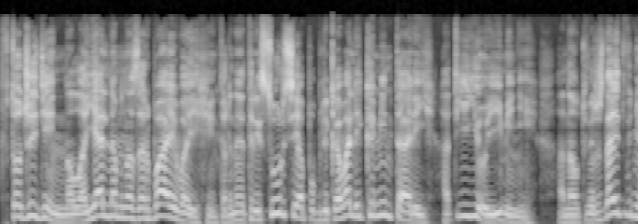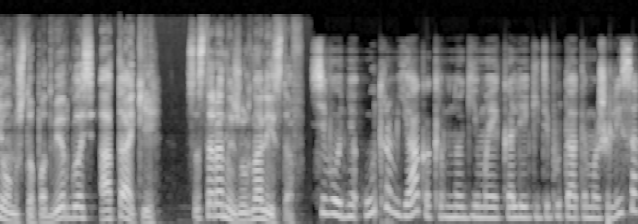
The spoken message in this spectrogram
В тот же день на лояльном Назарбаевой интернет-ресурсе опубликовали комментарий от ее имени. Она утверждает в нем, что подверглась атаке со стороны журналистов. Сегодня утром я, как и многие мои коллеги-депутаты Мажилиса,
